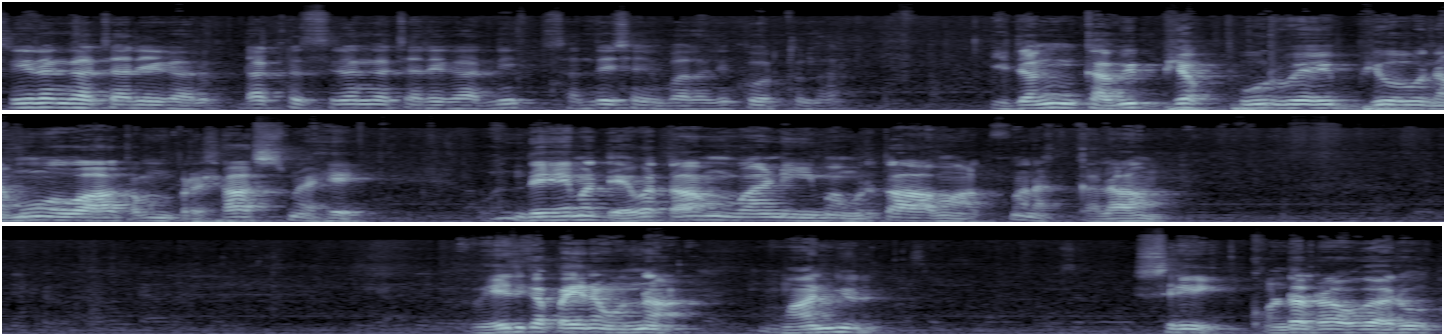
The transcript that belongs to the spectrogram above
శ్రీరంగాచార్య గారు డాక్టర్ శ్రీరంగాచార్య గారిని సందేశం ఇవ్వాలని కోరుతున్నాను. ఇదం కవిభ్య పూర్వేభ్యో నమో వాకం ప్రశాస్మహే. వందేమ దేవతాం వాణీమృతామాత్మన కలాం. వేదిక పైన ఉన్న మాన్యులు శ్రీ కొండలరావు గారు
